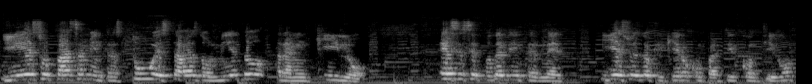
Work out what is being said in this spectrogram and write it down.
y eso pasa mientras tú estabas durmiendo tranquilo. Ese es el poder de Internet y eso es lo que quiero compartir contigo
